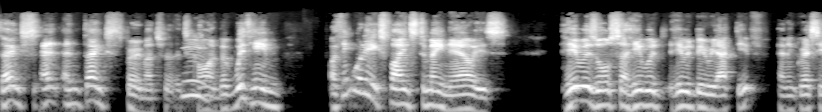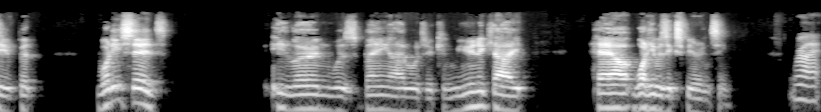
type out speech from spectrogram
Thanks and and thanks very much for it's mm. kind. But with him i think what he explains to me now is he was also he would he would be reactive and aggressive but what he said he learned was being able to communicate how what he was experiencing. Right.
